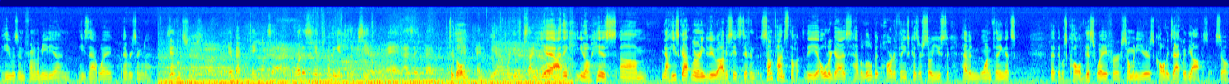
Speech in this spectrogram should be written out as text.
he was in front of the media, and he's that way every single day. Get-. Getting back to Tate one second. What does him coming into the receiver room add as a veteran? To Golden? And, and yeah, what you were excited? Yeah, I think you know his. Um, now he's got learning to do. Obviously, it's different. Sometimes the the older guys have a little bit harder things because they're so used to having one thing that's that was called this way for so many years, called exactly the opposite. So,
